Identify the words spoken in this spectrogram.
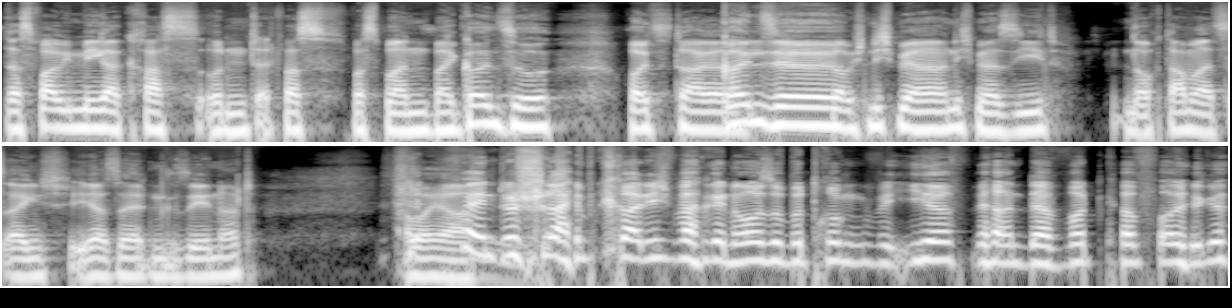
das war wie mega krass und etwas, was man bei Gonzo heutzutage Gönse. glaube ich, nicht mehr, nicht mehr sieht. Und auch damals eigentlich eher selten gesehen hat. Aber ja. Wenn du schreibst gerade, ich war genauso betrunken wie ihr während der Wodka-Folge.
